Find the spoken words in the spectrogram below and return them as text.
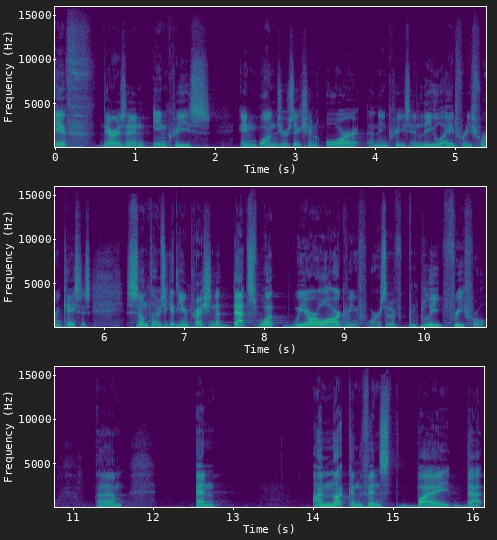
if there is an increase in one jurisdiction or an increase in legal aid for these foreign cases, sometimes you get the impression that that's what we are all arguing for, sort of complete free for all. Um, and I'm not convinced by that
